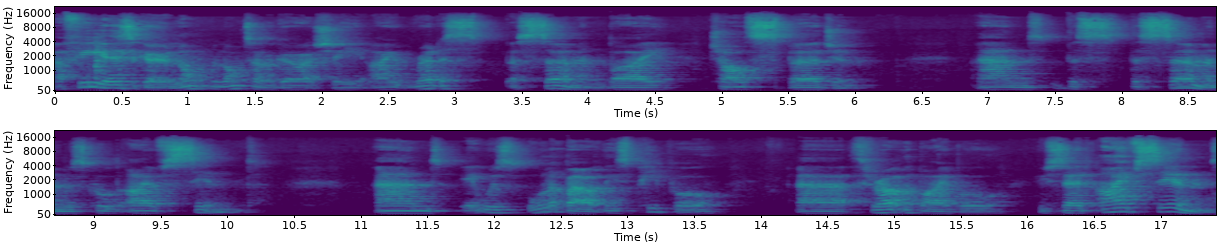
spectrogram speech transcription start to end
A few years ago, long, long time ago actually, I read a, a sermon by Charles Spurgeon. And this, the sermon was called I Have Sinned. And it was all about these people uh, throughout the Bible who said, I've sinned,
